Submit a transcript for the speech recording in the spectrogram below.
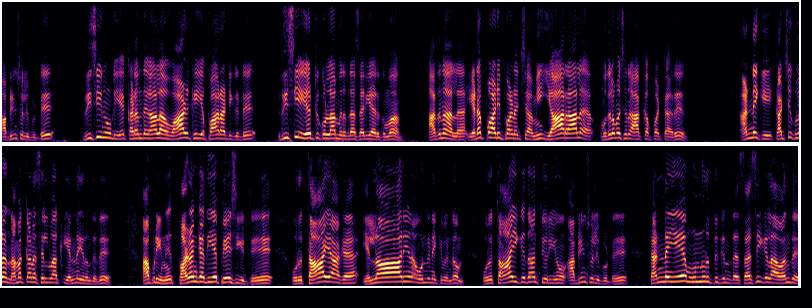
அப்படின்னு சொல்லிவிட்டு ரிஷியினுடைய கடந்த கால வாழ்க்கையை பாராட்டிக்கிட்டு ரிஷியை ஏற்றுக்கொள்ளாமல் இருந்தால் சரியாக இருக்குமா? அதனால் எடப்பாடி பழனிசாமி யாரால் முதலமைச்சர் ஆக்கப்பட்டார்? அன்னைக்கு கட்சிக்குள்ள நமக்கான செல்வாக்கு என்ன இருந்தது? அப்படின்னு பழங்கதையே பேசிக்கிட்டு ஒரு தாயாக எல்லாரையும் நான் ஒன்றிணைக்க வேண்டும் ஒரு தாய்க்கு தான் தெரியும் அப்படின்னு சொல்லிவிட்டு தன்னையே முன்னிறுத்துக்கின்ற சசிகலா வந்து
